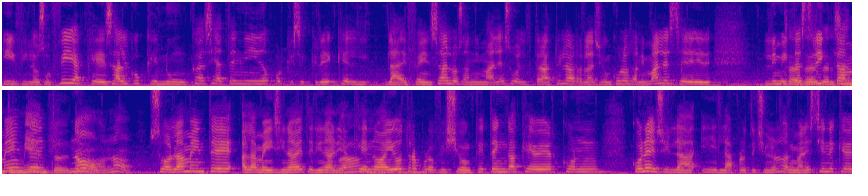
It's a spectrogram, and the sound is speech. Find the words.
y Filosofía, que es algo que nunca se ha tenido porque se cree que el- la defensa de los animales o el trato y la relación con los animales se limita O sea, estrictamente. No, no, solamente a la medicina veterinaria, Ah, que no hay otra profesión que tenga que ver con, con eso y la, y la protección de los animales tiene que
